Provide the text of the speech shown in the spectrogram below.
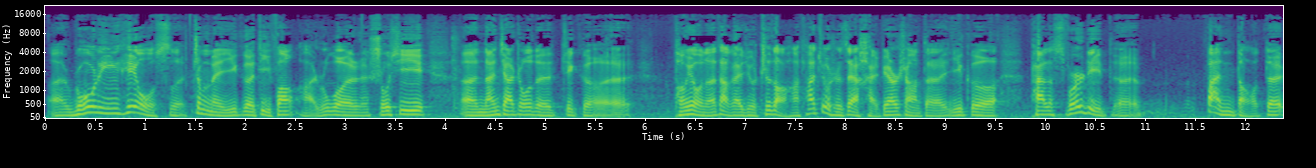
呃 Rolling Hills 这么一个地方啊。如果熟悉呃南加州的这个朋友呢，大概就知道哈，它就是在海边上的一个 Palos Verde 的半岛的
